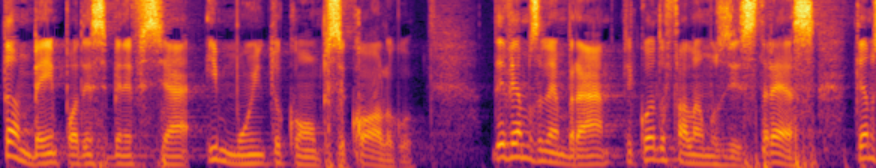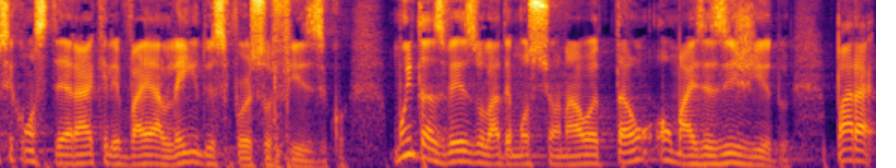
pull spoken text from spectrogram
também podem se beneficiar e muito com o psicólogo. Devemos lembrar que quando falamos de estresse, temos que considerar que ele vai além do esforço físico. Muitas vezes o lado emocional é tão ou mais exigido. Para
